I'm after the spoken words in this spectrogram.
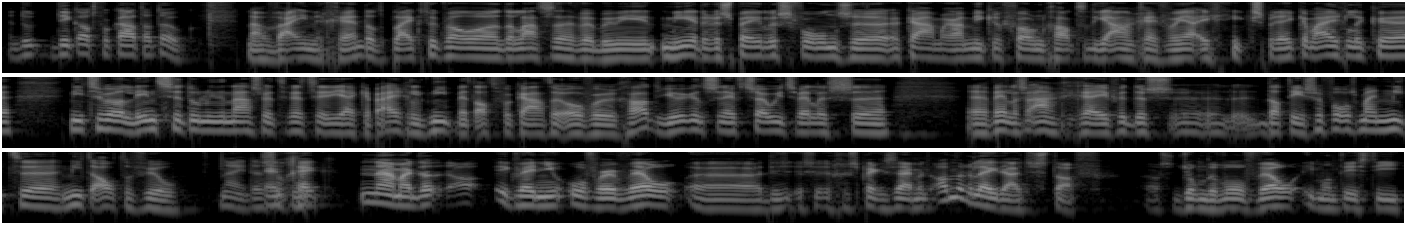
En doet Dick Advocaat dat ook? Nou, weinig hè. Dat blijkt ook wel eh, de laatste tijd. We hebben meer, meerdere spelers voor onze camera microfoon gehad die aangeven van ja, ik, spreek hem eigenlijk eh, niet zowel. Linsen toen hij daarnaast werd gezet, zei, ja, ik heb eigenlijk niet met advocaten over gehad. Jurgensen heeft zoiets wel eens, eh, eh, wel eens aangegeven. Dus eh, dat is er volgens mij niet, eh, niet al te veel. Nee, dat is En- toch gek? Nou, maar dat, ik weet niet of er wel eh, gesprekken zijn met andere leden uit de staf. Als John de Wolf wel iemand is die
